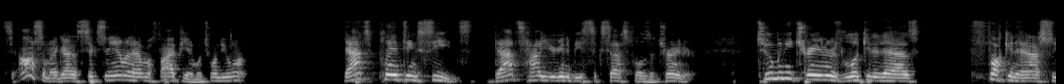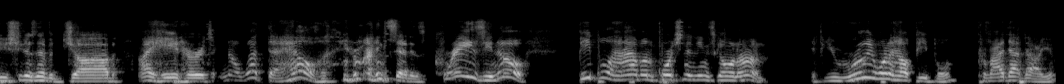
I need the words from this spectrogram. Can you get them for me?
It's awesome. I got a 6 a.m. and I have a 5 p.m. Which one do you want? That's planting seeds. That's how you're going to be successful as a trainer. Too many trainers look at it as fucking Ashley. She doesn't have a job. I hate her. It's like, no, what the hell? Your mindset is crazy. No, people have unfortunate things going on. If you really want to help people, provide that value,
